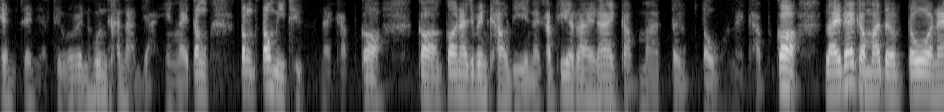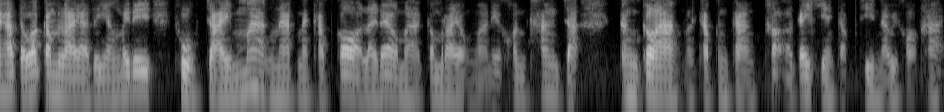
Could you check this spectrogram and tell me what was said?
Tencent เนี่ยถือว่าเป็นหุ้นขนาดใหญ่ยังไงต้องต้องต้องมีถือนะครับก็ก็ก็น่าจะเป็นข่าวดีนะครับที่รายได้กลับมาเติบโตนะครับก็รายได้กลับมาเติบโตนะครับแต่ว่ากำไรอาจจะยังไม่ได้ถูกใจมากนักนะครับก็รายได้ออกมากำไรออกมาเนี่ยค่อนข้างจะกลางๆนะครับกลางๆใกล้เคียงกับที่นักวิเคราะห์คาด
